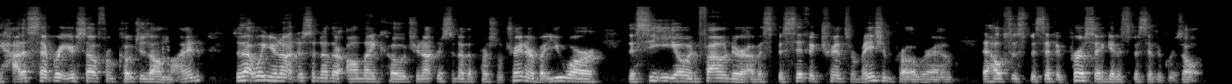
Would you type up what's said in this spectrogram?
how to separate yourself from coaches online. So that way you're not just another online coach, you're not just another personal trainer, but you are the CEO and founder of a specific transformation program that helps a specific person get a specific result.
